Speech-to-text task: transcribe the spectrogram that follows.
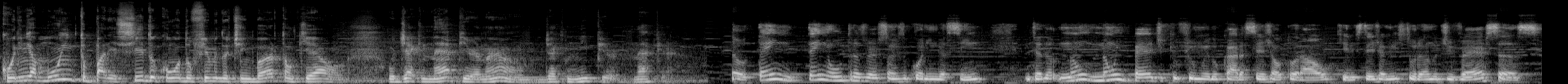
Coringa muito parecido com o do filme do Tim Burton, que é o, o Jack Napier, né? O Jack Napier. Napier. Então, tem, tem outras versões do Coringa, sim. Entendeu? Não, não impede que o filme do cara seja autoral, que ele esteja misturando diversas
